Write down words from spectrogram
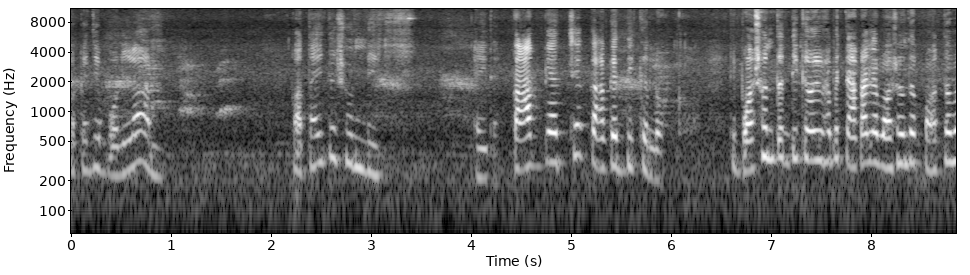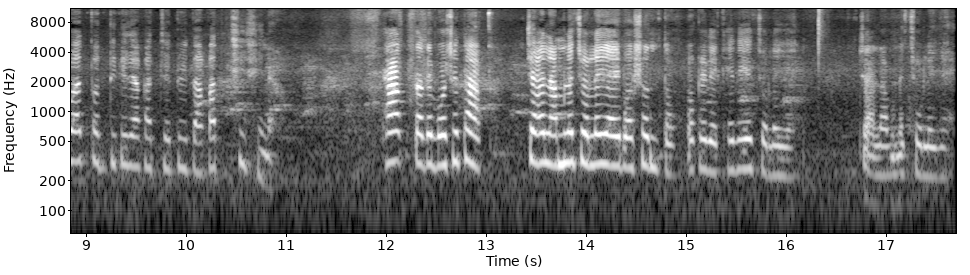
তোকে যে বললাম কথাই তো শুনলি। এই কাক গেছে কাকের দিকে লোক তুই বসন্তের দিকে ওইভাবে তাকালে বসন্ত কতবার তোর দিকে দেখাচ্ছে তুই তাকাচ্ছিস না। থাক, তাতে বসে থাক। চল, আমরা চলে যাই বসন্ত। ওকে রেখে দিয়ে চলে যাই। চল, আমরা চলে যাই।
